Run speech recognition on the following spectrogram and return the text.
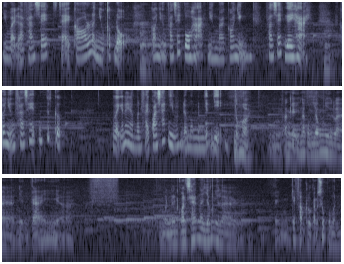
Như vậy là phán xét sẽ có rất là nhiều cấp độ. Ừ. có những phán xét vô hại nhưng mà có những phán xét gây hại. Ừ. có những phán xét tích cực. Vậy cái này là mình phải quan sát nhiều để mà mình nhận diện. Đúng rồi. Anh nghĩ nó cũng giống như là những cái uh, mình nên quan sát nó giống như là cái cái phạm trù cảm xúc của mình.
